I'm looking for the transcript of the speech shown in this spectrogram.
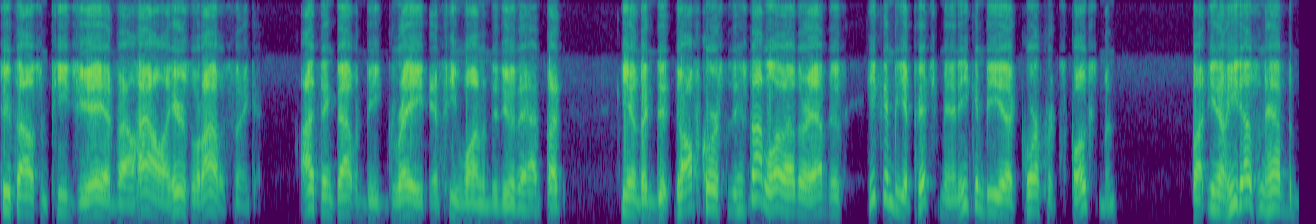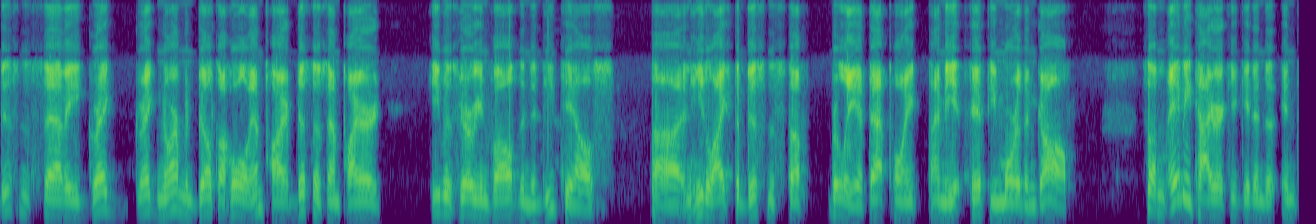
2000 PGA at Valhalla, here's what I was thinking. I think that would be great if he wanted to do that. But you know, the, golf course. There's not a lot of other avenues. He can be a pitchman. He can be a corporate spokesman. But you know, he doesn't have the business savvy. Greg Greg Norman built a whole empire, business empire. He was very involved in the details, uh, and he liked the business stuff. Really, at that point, time he hit 50 more than golf. So maybe Tiger could get into in,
